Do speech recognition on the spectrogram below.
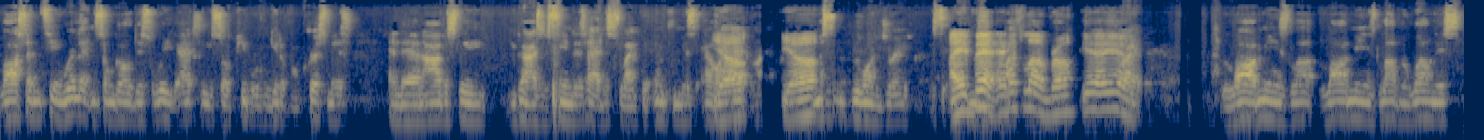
Law 17, we're letting some go this week actually, so people can get it from Christmas. And then obviously you guys have seen this hat. This is like the infamous L yep. hat. Right? Yeah. I'm you want Dre. I bet. Hey, that's love, bro. Yeah, yeah. Right. Law means love. Law means love and wellness.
